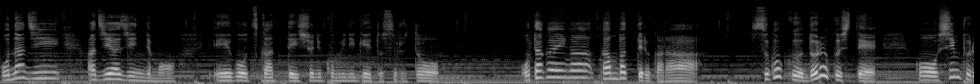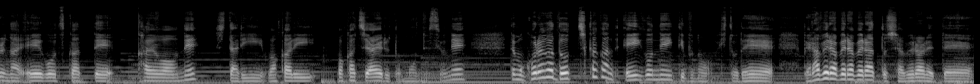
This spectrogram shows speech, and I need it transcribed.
同じアジア人でも英語を使って一緒にコミュニケートするとお互いが頑張ってるからすごく努力してこうシンプルな英語を使って会話をねしたり分かり分かち合えると思うんですよね。でもこれがどっちかが英語ネイティブの人でベラベラベラベラっと喋られて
